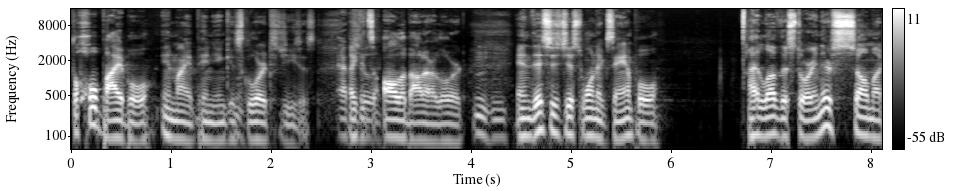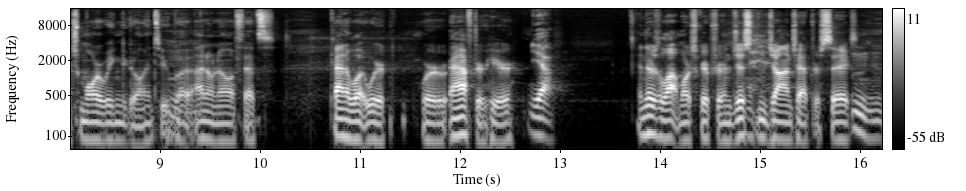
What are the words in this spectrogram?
the whole Bible, in my opinion, gives glory to Jesus. Like it's all about our Lord. Mm-hmm. And this is just one example. I love the story, and there's so much more we can go into, but mm-hmm. I don't know if that's kind of what we're we're after here. Yeah. And there's a lot more scripture, and just in John chapter 6 mm-hmm.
